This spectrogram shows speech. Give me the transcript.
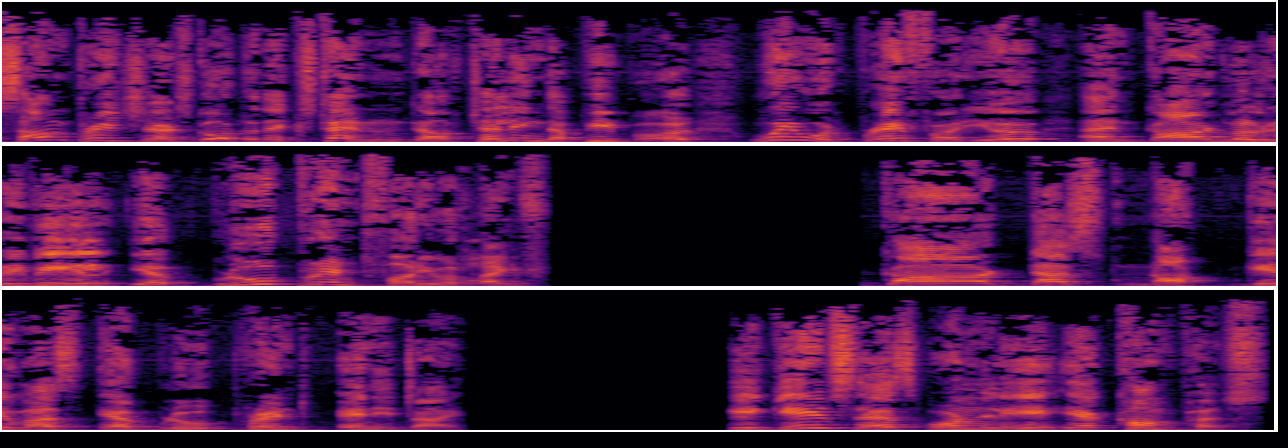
Some preachers go to the extent of telling the people, we would pray for you and God will reveal a blueprint for your life. God does not give us a blueprint anytime. He gives us only a compass.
